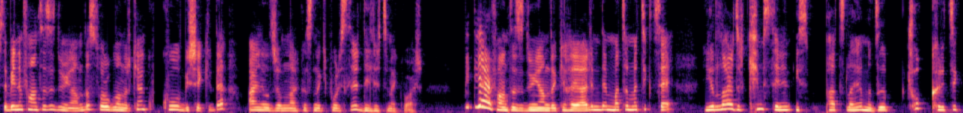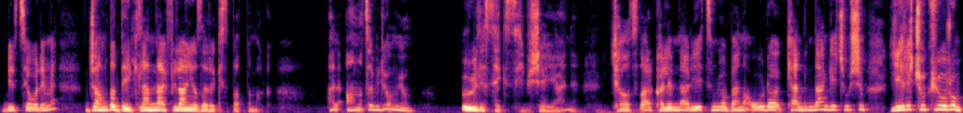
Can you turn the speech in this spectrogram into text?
İşte benim fantezi dünyamda sorgulanırken cool bir şekilde aynalı camın arkasındaki polisleri delirtmek var. Bir diğer fantezi dünyamdaki hayalim de matematikte yıllardır kimsenin ispatlayamadığı çok kritik bir teoremi camda denklemler falan yazarak ispatlamak. Hani anlatabiliyor muyum? Öyle seksi bir şey yani kağıtlar, kalemler yetmiyor. Ben orada kendimden geçmişim. Yere çöküyorum.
